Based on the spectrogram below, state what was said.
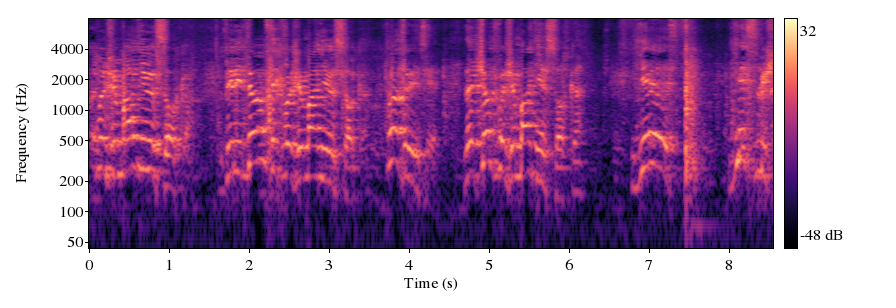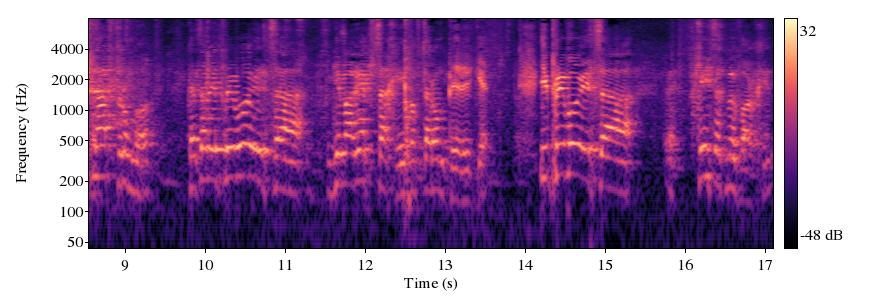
к выжиманию сока. Перейдемте к выжиманию сока. Смотрите, насчет выжимания сока. Есть, есть Мишна в Трумот, который приводится в Гемаре Псахи во втором перике, и приводится в Кейцат Мефархим.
